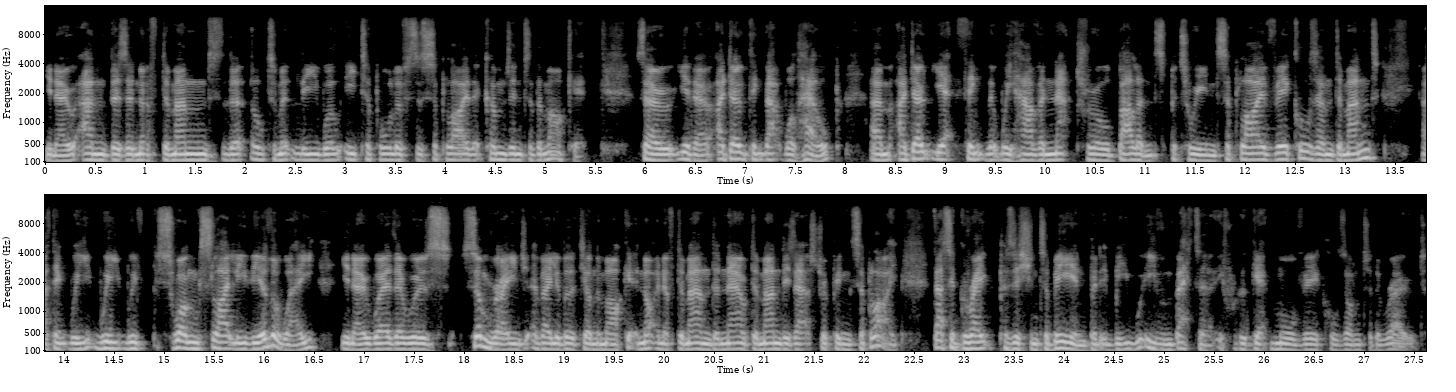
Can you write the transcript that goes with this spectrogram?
you know and there's enough demand that ultimately will eat up all of the supply that comes into the market so you know i don't think that will help um, i don't yet think that we have a natural balance between supply of vehicles and demand I think we we we've swung slightly the other way, you know, where there was some range availability on the market and not enough demand, and now demand is outstripping supply. That's a great position to be in, but it'd be even better if we could get more vehicles onto the road.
